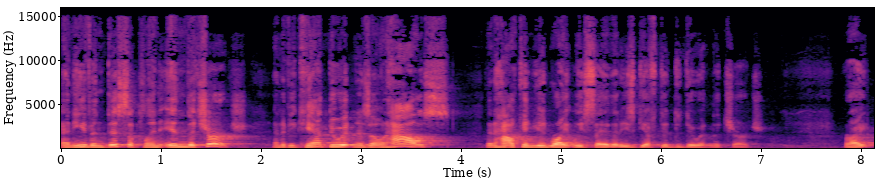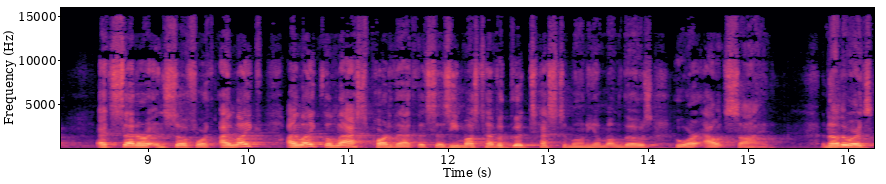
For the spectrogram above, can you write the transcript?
and even discipline in the church. And if he can't do it in his own house, then how can you rightly say that he's gifted to do it in the church? Right? Etc. and so forth. I like, I like the last part of that that says he must have a good testimony among those who are outside. In other words,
